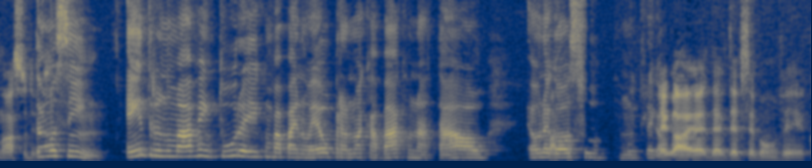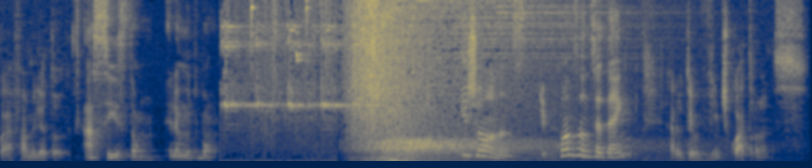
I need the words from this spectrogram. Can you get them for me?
Nossa, Deus. Então assim, entra numa aventura aí com o Papai Noel para não acabar com o Natal. É um negócio muito legal. Legal, é, deve, deve ser bom ver com a família toda. Assistam, ele é muito bom. E Jonas, quantos anos você tem? Cara, eu tenho 24 anos.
